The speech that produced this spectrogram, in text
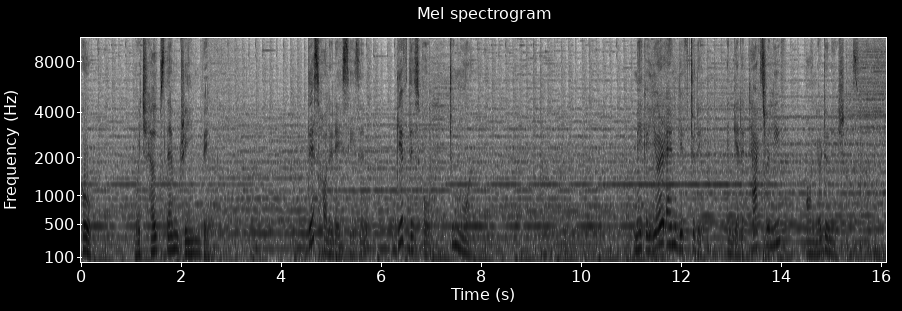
Hope, which helps them dream big. This holiday season, give this hope to more. Make a year-end gift today and get a tax relief on your donations.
